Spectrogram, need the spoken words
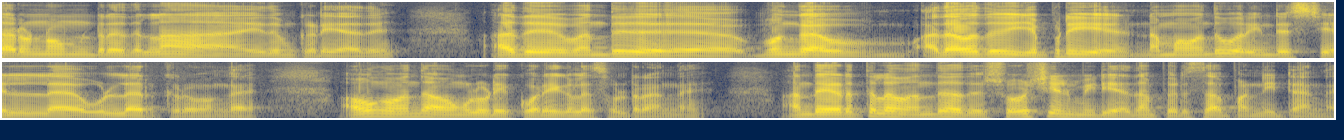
தருணம்ன்றதெல்லாம் எதுவும் கிடையாது. அது வந்து இவங்க அதாவது எப்படி நம்ம வந்து ஒரு இண்டஸ்ட்ரியலில் உள்ளே இருக்கிறவங்க அவங்க வந்து அவங்களுடைய குறைகளை சொல்கிறாங்க அந்த இடத்துல வந்து அது சோஷியல் மீடியா தான் பெருசாக பண்ணிட்டாங்க.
